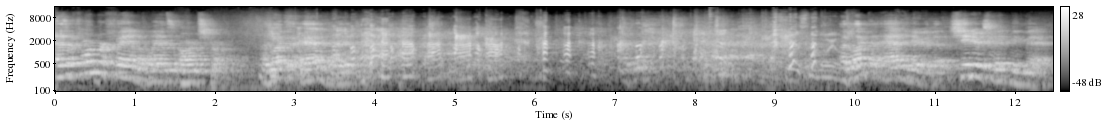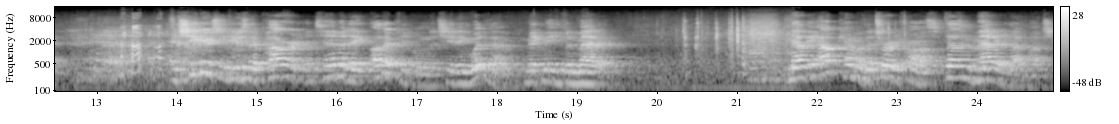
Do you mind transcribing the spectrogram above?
As a former fan of Lance Armstrong, I'd like to add here, I'd like to add here that cheaters make me mad. And cheaters who use their power to intimidate other people into cheating with them make me even madder. Now, the outcome of the Tour de France doesn't matter that much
